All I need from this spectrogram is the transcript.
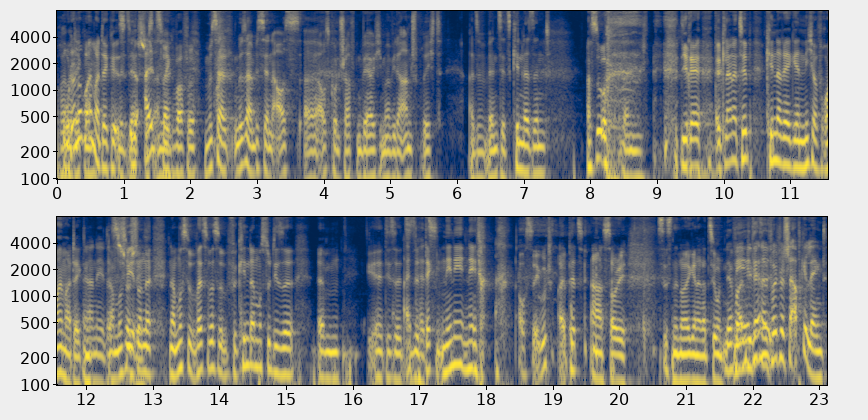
Oder eine Räumerdecke ist eine. Allzweckwaffe. Müsst halt, müsst halt ein bisschen aus, äh, auskundschaften, wer euch immer wieder anspricht. Also wenn es jetzt Kinder sind, Ach so. dann Die Re äh, kleiner Tipp, Kinder reagieren nicht auf Rheumadecken. Ja, nee, das da ist musst du schon eine, da musst du, weißt du was, für Kinder musst du diese, ähm, äh, diese, diese iPads. Decken, nee, nee, nee, auch sehr gut, iPads, ah, sorry, es ist eine neue Generation. Ja, vor allem, Nee, die werden halt diese- furchtbar schnell abgelenkt.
